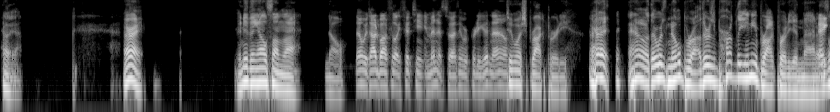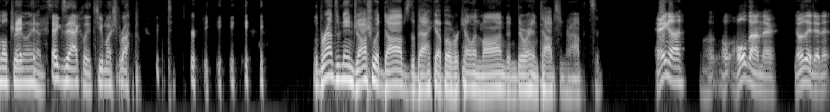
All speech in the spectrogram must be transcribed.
Hell yeah. All right. Anything else on that? No, No, we talked about it for like 15 minutes, so I think we're pretty good now. too much Brock Purdy. All right. No, there was no Brock. There was hardly any Brock Purdy in that. It was all Trey Lance. Exactly, too much Brock Purdy. The Browns have named Joshua Dobbs the backup over Kellen Mond and Dorian Thompson Robinson. Hang on. Ho- ho- Hold on there. No, they didn't.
